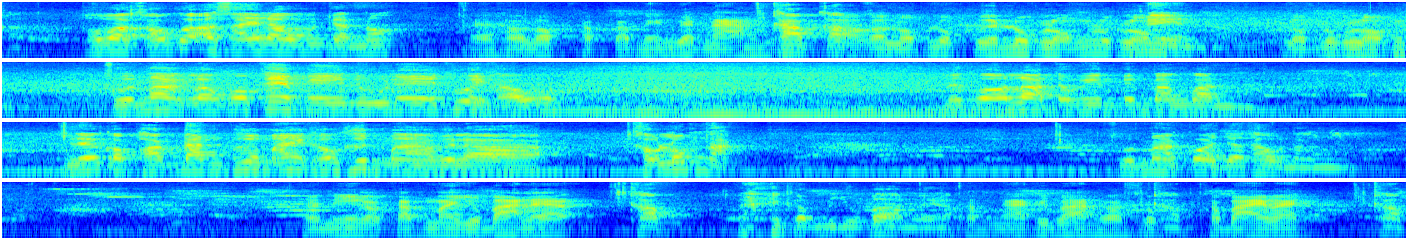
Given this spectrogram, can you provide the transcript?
ครับเพราะว่าเขาก็อาศัยเราเหมือนกันเนาะแต่เขาลบกับเขมรเวียดนามอยู่ครับครับเราก็หลบลูกปืนลูกหลง ลูกหลงแม่นหลบลูกหลง ส่วนมากเราก็แค่ไปดูแลช่วยเขา แล้วก็ลาดตระเวนเป็นบางวัน แล้วก็ผลักดันเพื่อไม่ให้เขาขึ้นมาเวลาเขาล้มหนัก ส่วนมากก็จะเท่านั้น ตอนนี้ก็กลับมาอยู่บ้านแล้วครับ กลับมาอยู่บ้านแล้วทำงานที่บ้านก็สุขครับ สบายไปครับ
